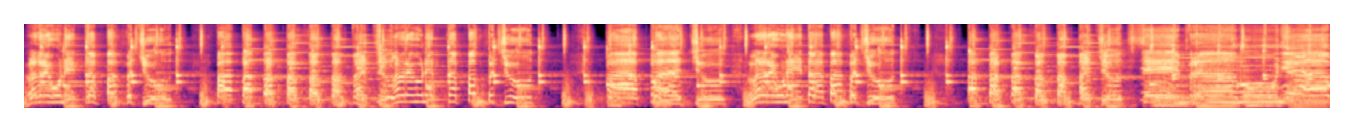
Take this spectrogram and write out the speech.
la dragoneta Papatxut, pa pa pa pa pa Papatxut, la dragoneta Papatxut, Papatxut, la dragoneta Papatxut, pa pa pa pa Papatxut, sempre amunt i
